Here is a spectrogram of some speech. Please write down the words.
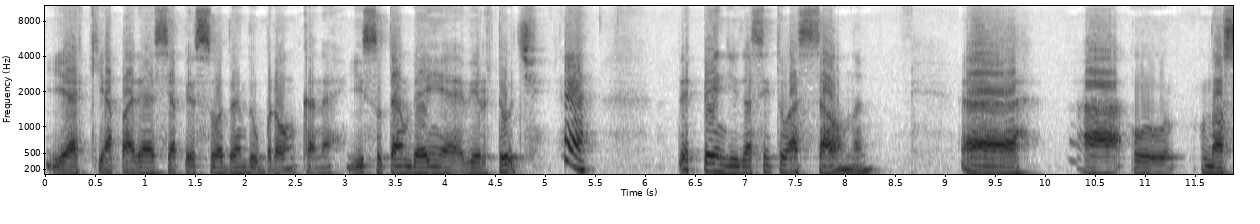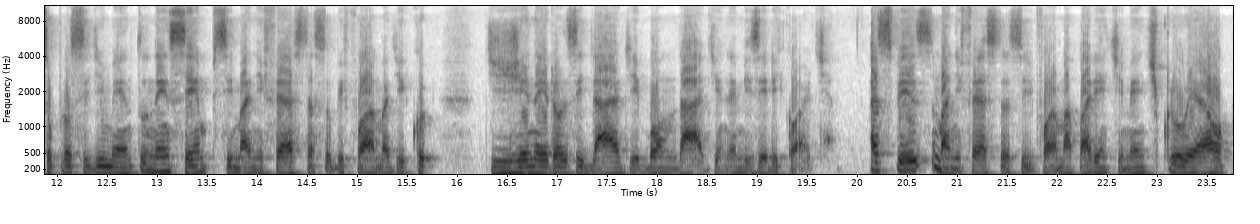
E aqui aparece a pessoa dando bronca, né? Isso também é virtude? É, depende da situação, né? Ah, a, o, o nosso procedimento nem sempre se manifesta sob forma de, de generosidade, bondade, né, misericórdia. Às vezes manifesta-se de forma aparentemente cruel,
